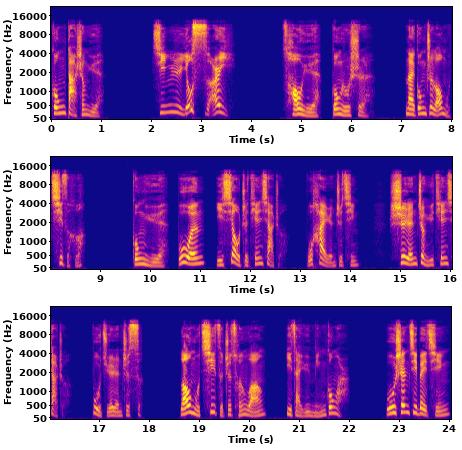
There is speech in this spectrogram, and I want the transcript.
公大声曰：“今日有死而已。”操曰：“公如是，奈公之老母妻子何？”公曰：“吾闻以孝治天下者，不害人之亲；施仁正于天下者，不绝人之嗣。老母妻子之存亡，亦在于明公耳。”吾身既被擒，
